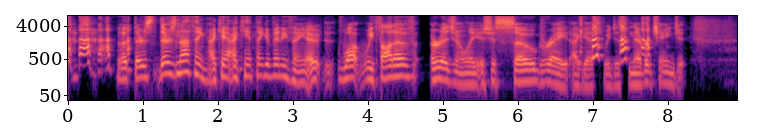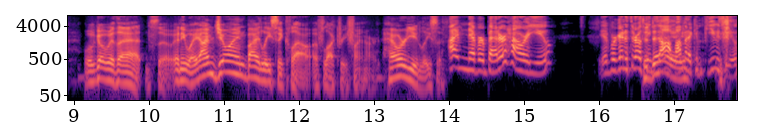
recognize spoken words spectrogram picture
but there's, there's nothing. I can't, I can't think of anything. Uh, What we thought of originally is just so great. I guess we just never change it. We'll go with that. So anyway, I'm joined by Lisa Clough of Lachri Fine Art. How are you, Lisa? I'm never better. How are you? If we're going to throw things off, I'm going to confuse you.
